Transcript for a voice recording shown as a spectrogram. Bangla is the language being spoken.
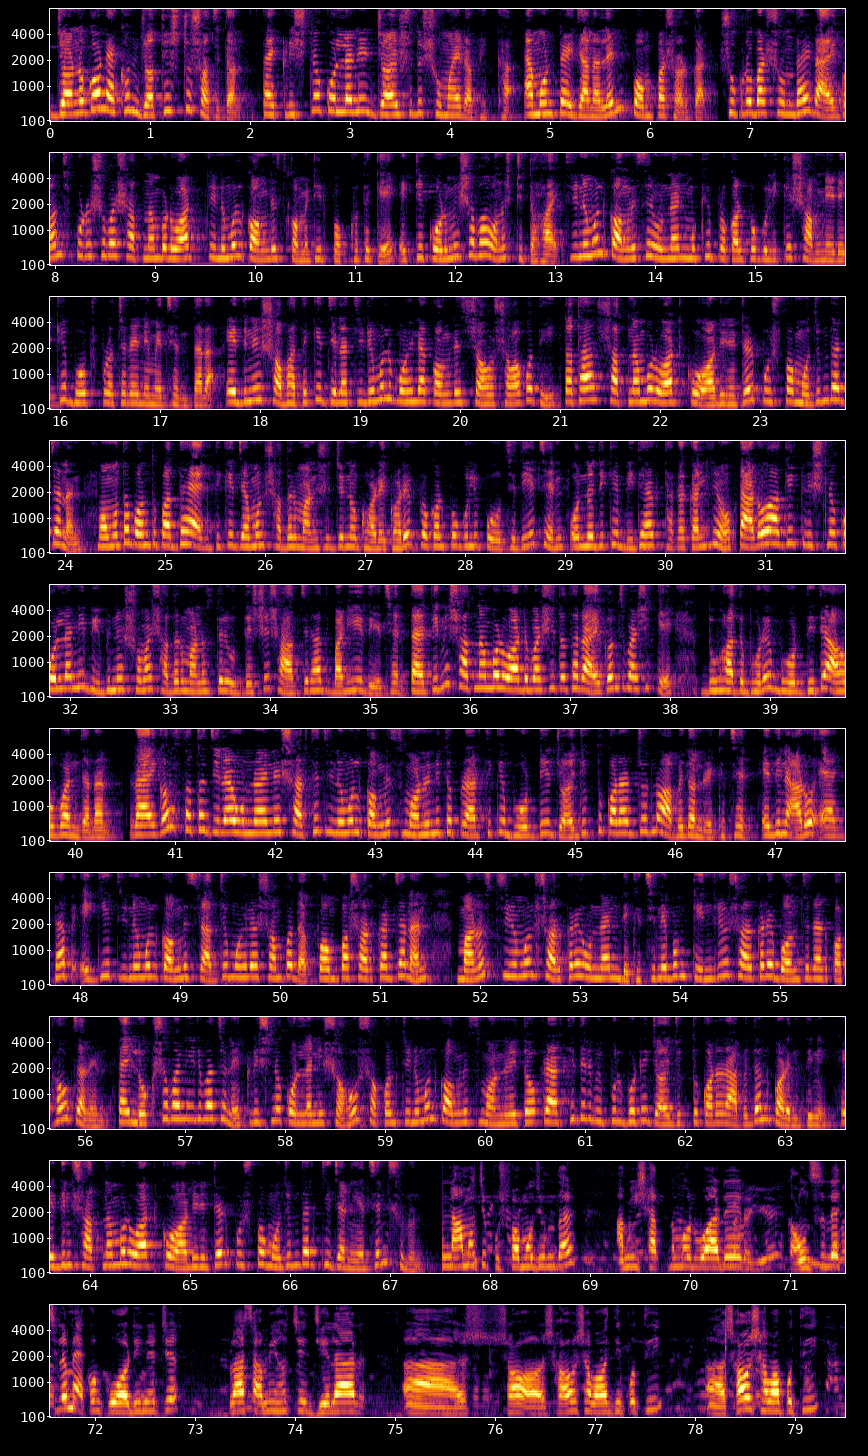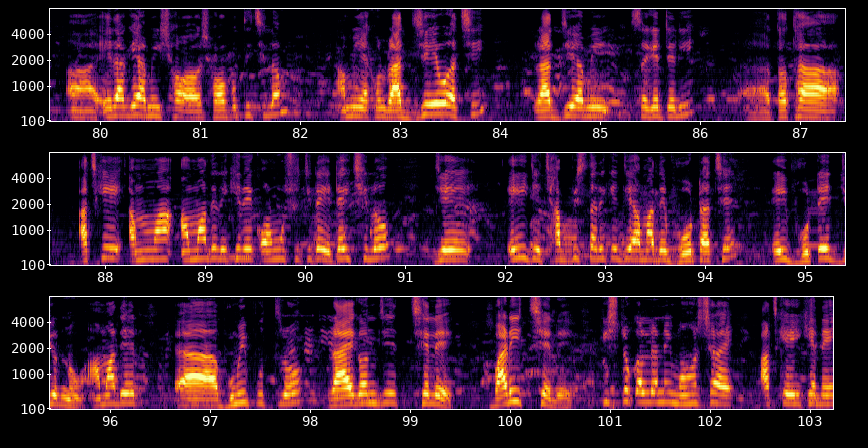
জনগণ এখন যথেষ্ট সচেতন, তাই কৃষ্ণ কল্যাণের জয় শুধু সময়ের অপেক্ষা, এমনটাই জানালেন পম্পা সরকার। শুক্রবার সন্ধ্যায় রায়গঞ্জ পুরসভা সাত নম্বর ওয়ার্ড তৃণমূল কংগ্রেস কমিটির পক্ষ থেকে একটি কর্মী সভা অনুষ্ঠিত হয়। তৃণমূল কংগ্রেসের উন্নয়নমুখী প্রকল্পগুলিকে সামনে রেখে ভোট প্রচারে নেমেছেন তারা। এদিনের সভা থেকে জেলা তৃণমূল মহিলা কংগ্রেস সহ সভাপতি তথা সাত নম্বর ওয়ার্ড কোঅর্ডিনেটর পুষ্পা মজুমদার জানান, মমতা বন্দ্যোপাধ্যায় একদিকে যেমন সাধারণ মানুষের জন্য ঘরে ঘরে প্রকল্পগুলি পৌঁছে দিয়েছেন, অন্যদিকে বিধায়ক থাকাকালীনও তারও আগে কৃষ্ণ কল্যাণী বিভিন্ন সময় সাধারণ মানুষদের উদ্দেশ্যে সাহায্যের হাত বাড়িয়ে দিয়েছেন। তাই তিনি সাত নম্বর ওয়ার্ডবাসী তথা রায়গঞ্জবাসীকে দুহাত ভরে ভোট দিতে আহ্বান জানান। রায়গঞ্জ তথা জেলার উন্নয়নের স্বার্থে তৃণমূল কংগ্রেস মনোনীত প্রার্থীকে ভোট দিয়ে জয়যুক্ত করার জন্য আবেদন রেখেছেন। এদিন আরও এক ধাপ এগিয়ে তৃণমূল কংগ্রেস রাজ্য মহিলা সম্পাদক পম্পা সরকার জানান, মানুষ তৃণমূল সরকারের উন্নয়ন দেখেছেন এবং কেন্দ্রীয় সরকারের বঞ্চনার কথাও জানেন। তাই লোকসভা নির্বাচনে কৃষ্ণ কল্যাণী সহ সকল তৃণমূল কংগ্রেস মনোনীত প্রার্থীদের বিপুল ভোটে জয়যুক্ত করার আবেদন করেন তিনি। এদিন সাত নম্বর ওয়ার্ড কোঅর্ডিনেটর পুষ্প মজুমদার কি জানিয়েছেন শুনুন। নাম হচ্ছে পুষ্পা মজুমদার। আমি সাত নম্বর ওয়ার্ডের কাউন্সিলর ছিলাম, এখন কোঅর্ডিনেটর। প্লাস আমি হচ্ছে জেলার সহসভাধিপতি সহসভাপতি। এর আগে আমি সভাপতি ছিলাম। আমি এখন রাজ্যেও আছি। রাজ্যে আমি সেক্রেটারি তথা আজকে আমা- আমাদের এখানে কর্মসূচিটা এটাই ছিল যে এই যে ছাব্বিশ তারিখে যে আমাদের ভোট আছে, এই ভোটের জন্য আমাদের ভূমিপুত্র রায়গঞ্জের ছেলে, বাড়ির ছেলে কৃষ্ণকল্যাণী মহাশয় আজকে এইখানে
